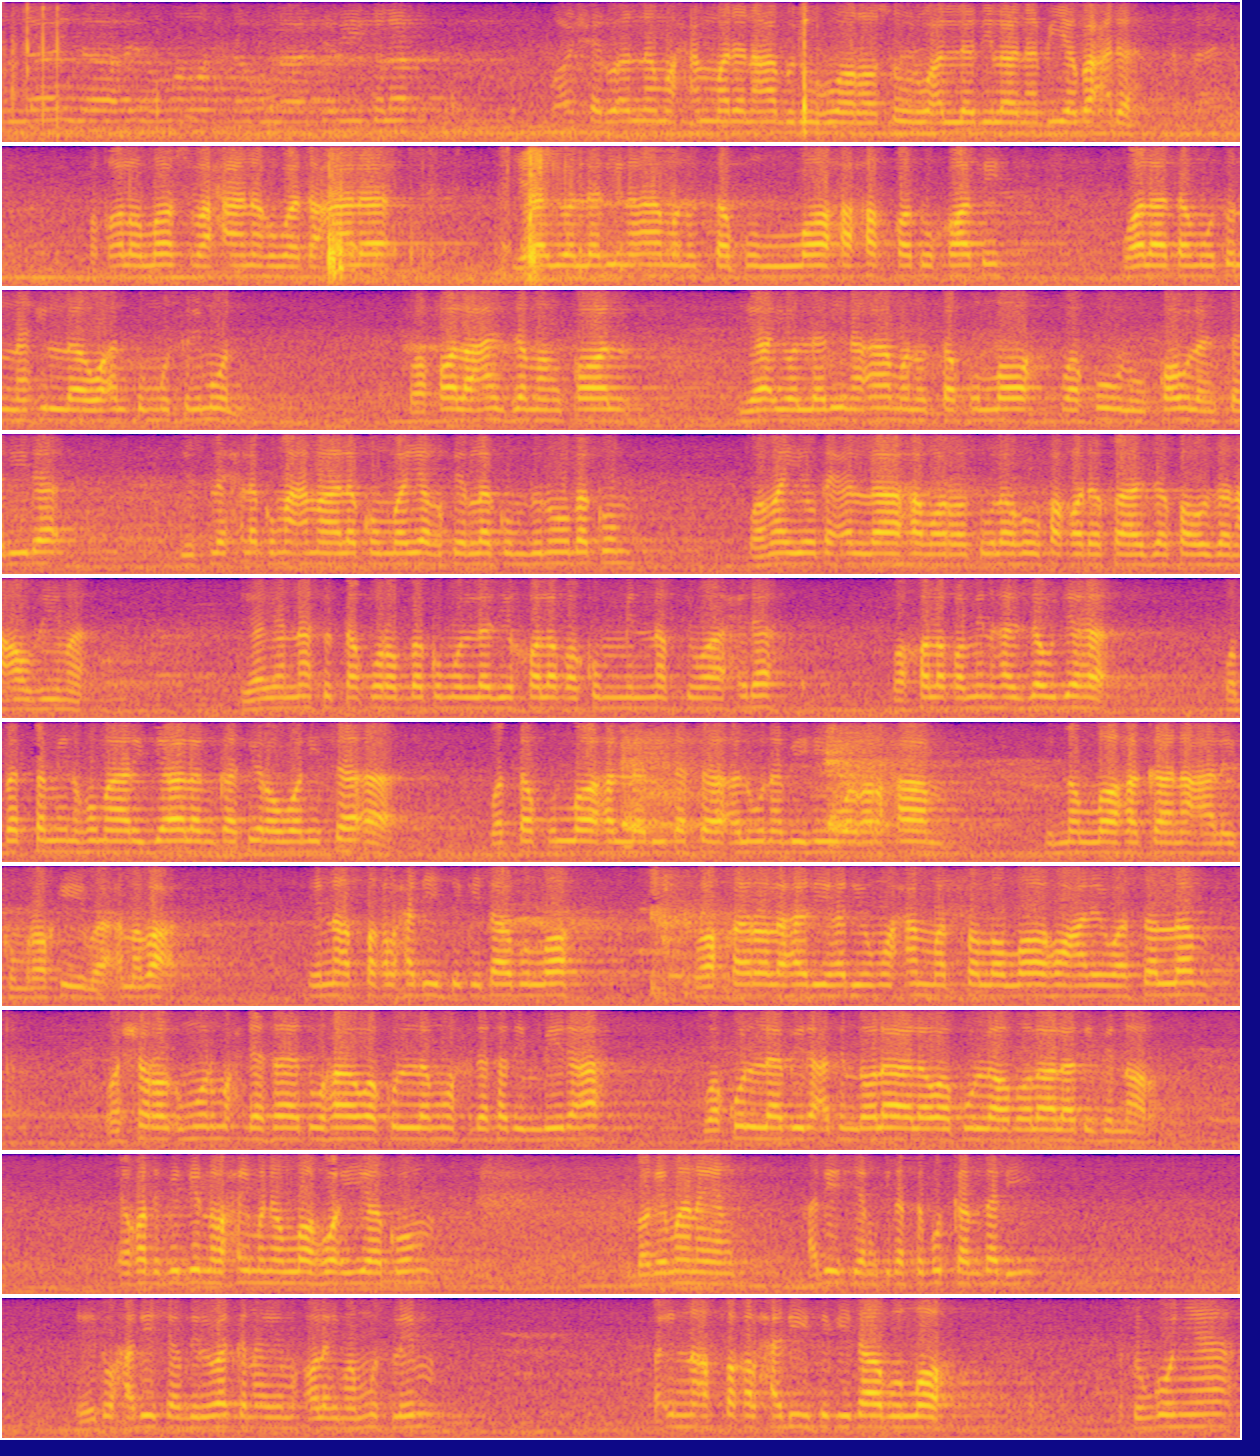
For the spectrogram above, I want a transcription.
أن لا إله إلا الله وحده لا شريك له وأشهد أن محمدا عبده ورسوله الذي لا نبي بعده. فقال الله سبحانه وتعالى يا أيها الذين آمنوا اتقوا الله حق تقاته ولا تموتن إلا وأنتم مسلمون. وقال عز من قال يا أيها الذين آمنوا اتقوا الله وقولوا قولا سديدا يصلح لكم أعمالكم ويغفر لكم ذنوبكم ومن يطع الله ورسوله فقد فاز فوزا عظيما. يا أيها الناس اتقوا ربكم الذي خلقكم من نفس واحدة وخلق منها زوجها وبث منهما رجالا كثيرا ونساء. واتقوا الله الذي تساءلون به والأرحام. إن الله كان عليكم رقيبا. أما بعد إن أصدق الحديث كتاب الله وخير الهدي هدي محمد صلى الله عليه وسلم. وشر الأمور محدثاتها وكل محدثة بدعة وكل بدعة ضلالة وكل ضلالة في النار Ikhwati fiddin rahimani Allah wa iyyakum. Sebagaimana yang hadis yang kita sebutkan tadi yaitu hadis yang diriwayatkan oleh Imam Muslim fa inna asdaqal hadis kitabullah. Sesungguhnya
